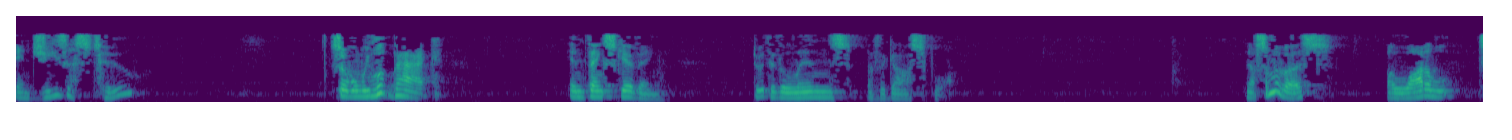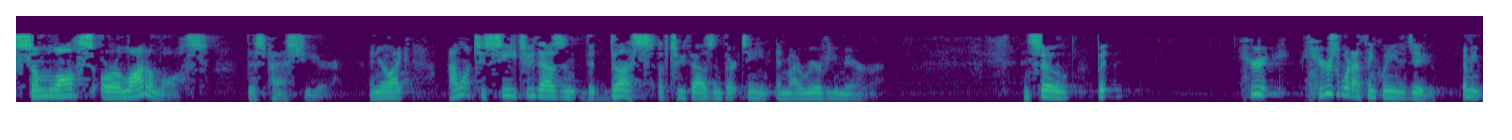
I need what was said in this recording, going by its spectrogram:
and Jesus too. So when we look back in Thanksgiving, do it through the lens of the gospel. Now, some of us, a lot of some loss or a lot of loss this past year. And you're like, I want to see 2000, the dust of 2013 in my rearview mirror. And so, but here, here's what I think we need to do. I mean,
